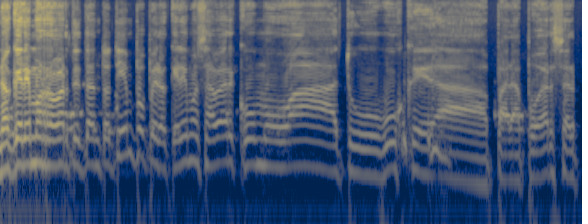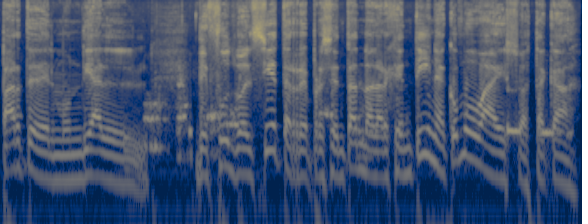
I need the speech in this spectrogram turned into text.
no queremos robarte tanto tiempo, pero queremos saber cómo va tu búsqueda para poder ser parte del Mundial de Fútbol 7 representando a la Argentina. ¿Cómo va eso hasta acá?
